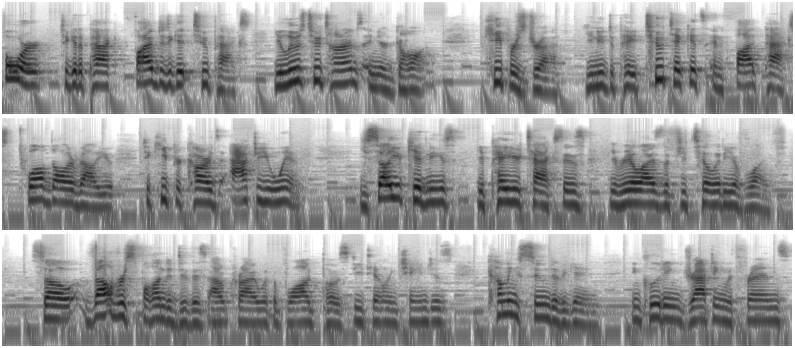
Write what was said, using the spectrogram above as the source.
four to get a pack, five to get two packs. You lose two times and you're gone. Keeper's draft you need to pay two tickets and five packs, $12 value, to keep your cards after you win. You sell your kidneys, you pay your taxes, you realize the futility of life. So Valve responded to this outcry with a blog post detailing changes coming soon to the game, including drafting with friends,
